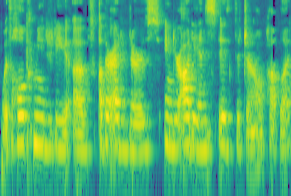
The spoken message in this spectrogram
with a whole community of other editors, and your audience is the general public.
